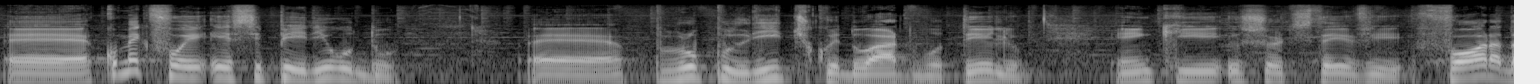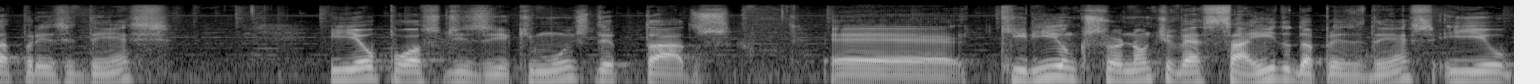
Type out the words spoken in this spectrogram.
É, como é que foi esse período é, para o político Eduardo Botelho, em que o senhor esteve fora da presidência, e eu posso dizer que muitos deputados é, queriam que o senhor não tivesse saído da presidência, e eu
